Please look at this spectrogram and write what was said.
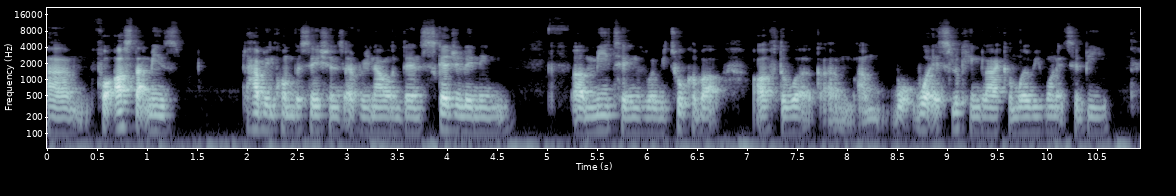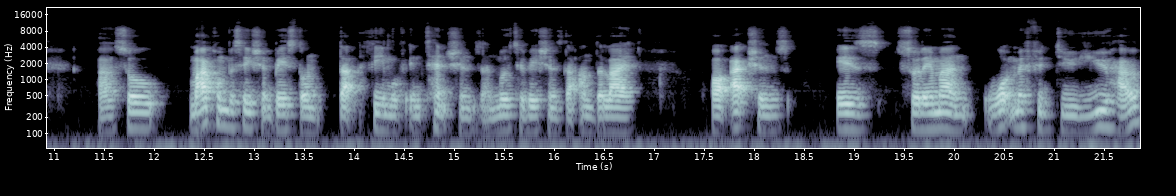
Um, for us, that means having conversations every now and then, scheduling uh, meetings where we talk about after work um, and what, what it's looking like and where we want it to be. Uh, so, my conversation based on that theme of intentions and motivations that underlie our actions is Sulaiman, what method do you have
